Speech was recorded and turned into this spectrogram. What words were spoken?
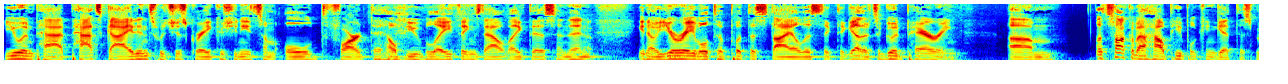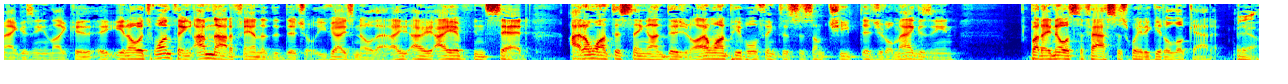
you and Pat. Pat's guidance, which is great because you need some old fart to help you lay things out like this, and then yeah. you know you're able to put the stylistic together. It's a good pairing. Um, let's talk about how people can get this magazine. Like you know, it's one thing. I'm not a fan of the digital. You guys know that. I, I, I have been said I don't want this thing on digital. I don't want people to think this is some cheap digital magazine but I know it's the fastest way to get a look at it. Yeah.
